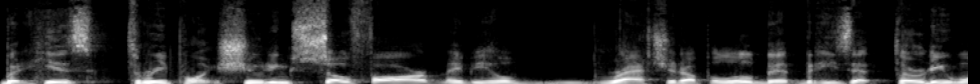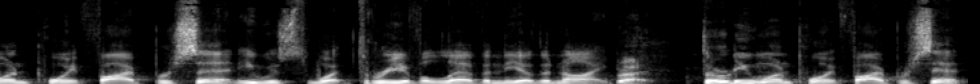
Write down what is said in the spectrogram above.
But his three point shooting so far, maybe he'll ratchet up a little bit, but he's at 31.5%. He was, what, three of 11 the other night. Right. 31.5%.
